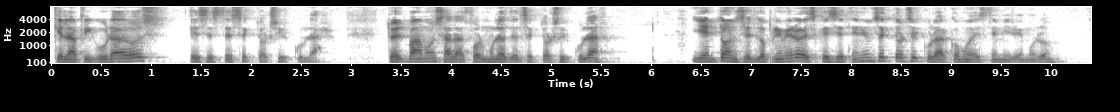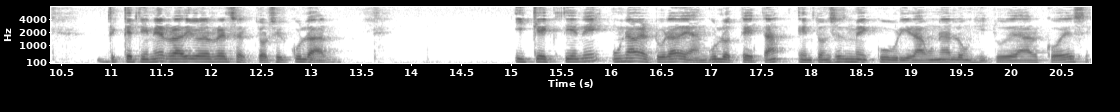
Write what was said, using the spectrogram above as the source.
que la figura 2 es este sector circular. Entonces vamos a las fórmulas del sector circular. Y entonces, lo primero es que si se tiene un sector circular como este, miremoslo, que tiene radio R el sector circular y que tiene una abertura de ángulo teta, entonces me cubrirá una longitud de arco S.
